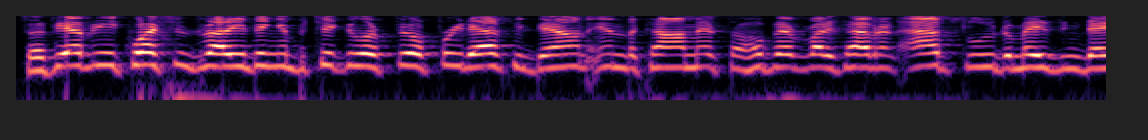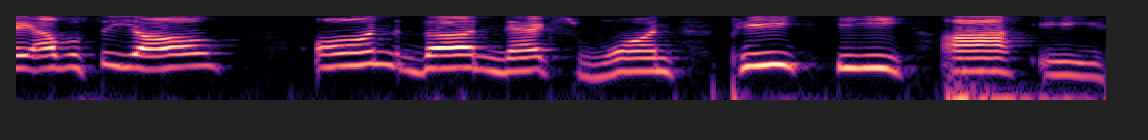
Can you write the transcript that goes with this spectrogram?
So if you have any questions about anything in particular, feel free to ask me down in the comments. I hope everybody's having an absolute amazing day. I will see y'all on the next one. P E I E.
